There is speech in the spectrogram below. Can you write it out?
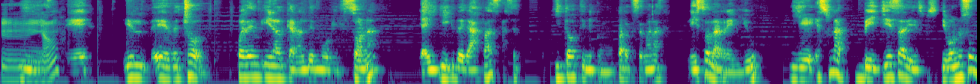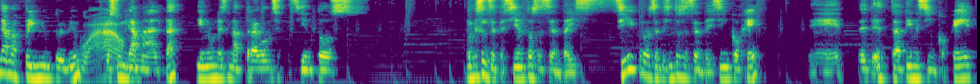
Mm, no. Este, y, eh, de hecho, pueden ir al canal de Movilzona y ahí Geek de Gafas hace tiene como un par de semanas, le hizo la review y eh, es una belleza de dispositivo. No es un gama premium premium, es un gama alta. Tiene un Snapdragon 700, creo que es el 760, sí, creo 765G. Eh, tiene 5G.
